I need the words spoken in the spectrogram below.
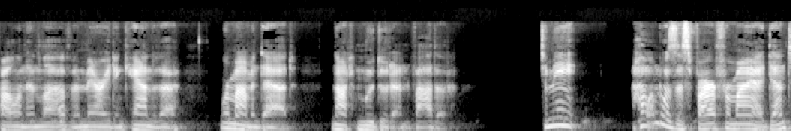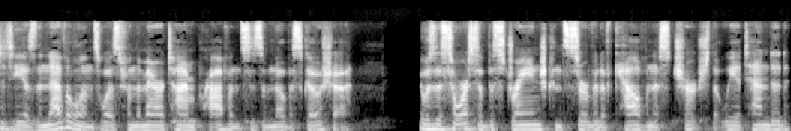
fallen in love, and married in Canada, were mom and dad, not moeder and vader. To me, Holland was as far from my identity as the Netherlands was from the maritime provinces of Nova Scotia. It was the source of the strange conservative Calvinist church that we attended,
